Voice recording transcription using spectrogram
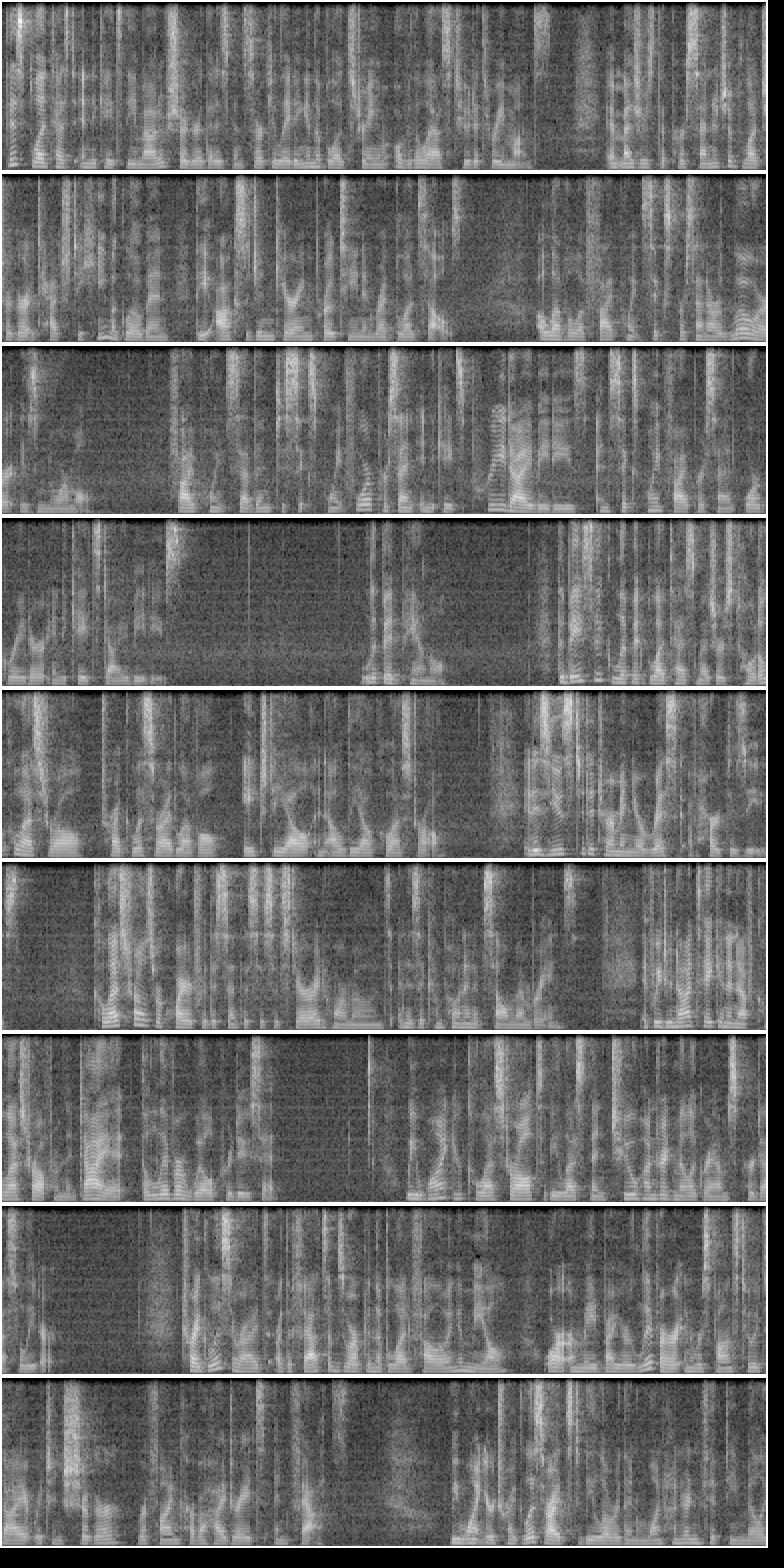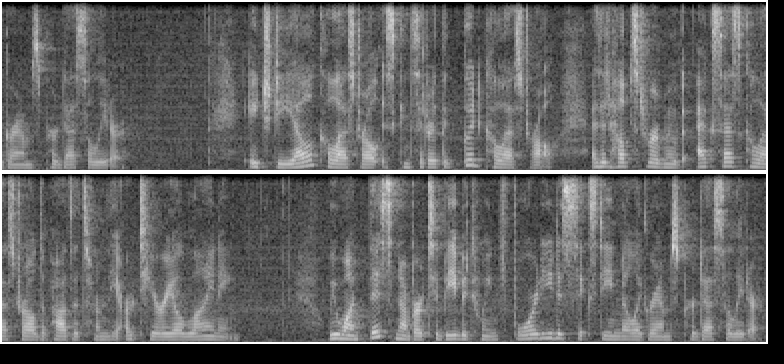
This blood test indicates the amount of sugar that has been circulating in the bloodstream over the last two to three months. It measures the percentage of blood sugar attached to hemoglobin, the oxygen carrying protein in red blood cells. A level of 5.6% or lower is normal. 5.7 to 6.4% indicates prediabetes, and 6.5% or greater indicates diabetes. Lipid panel. The basic lipid blood test measures total cholesterol, triglyceride level, HDL, and LDL cholesterol. It is used to determine your risk of heart disease. Cholesterol is required for the synthesis of steroid hormones and is a component of cell membranes. If we do not take in enough cholesterol from the diet, the liver will produce it. We want your cholesterol to be less than 200 milligrams per deciliter. Triglycerides are the fats absorbed in the blood following a meal or are made by your liver in response to a diet rich in sugar, refined carbohydrates, and fats. We want your triglycerides to be lower than 150 milligrams per deciliter. HDL cholesterol is considered the good cholesterol as it helps to remove excess cholesterol deposits from the arterial lining. We want this number to be between 40 to 60 milligrams per deciliter.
